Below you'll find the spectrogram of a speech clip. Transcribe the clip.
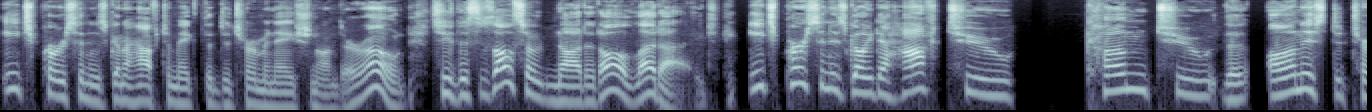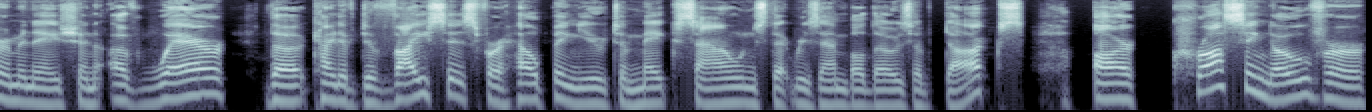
each person is going to have to make the determination on their own. See, this is also not at all Luddite. Each person is going to have to come to the honest determination of where the kind of devices for helping you to make sounds that resemble those of ducks are crossing over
